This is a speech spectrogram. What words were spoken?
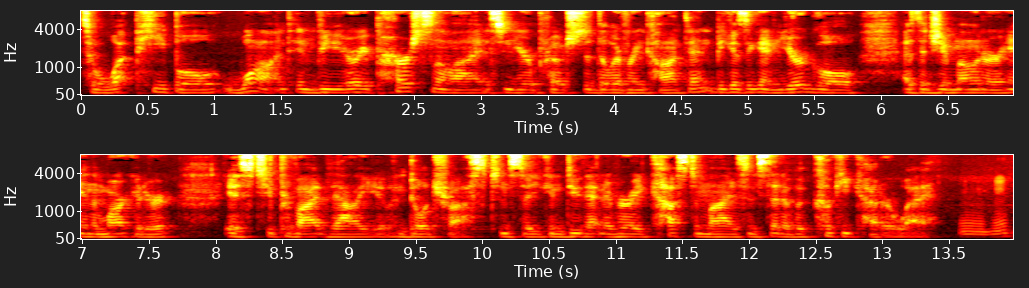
to what people want and be very personalized in your approach to delivering content because again, your goal as the gym owner and the marketer is to provide value and build trust. And so you can do that in a very customized instead of a cookie cutter way. Mm-hmm.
